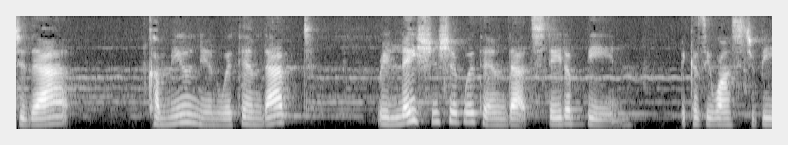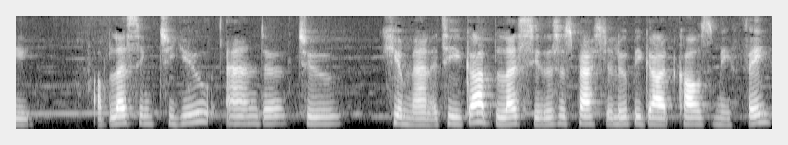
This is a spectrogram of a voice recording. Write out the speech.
to that communion with Him, that relationship with Him, that state of being, because He wants to be a blessing to you and uh, to humanity. God bless you. This is Pastor Lupe. God calls me faith.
